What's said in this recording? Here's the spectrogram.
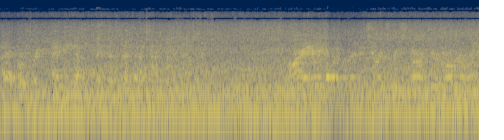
I have no freaking idea. All right, here we go. Evergreen Insurance restarts your northern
